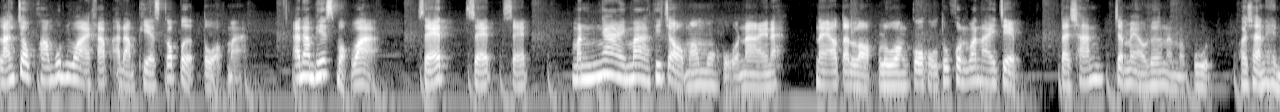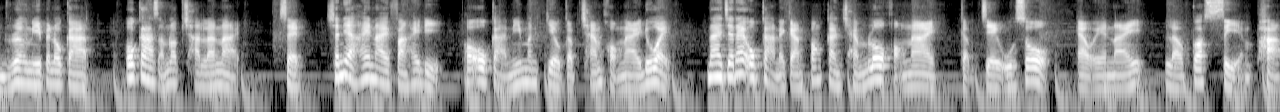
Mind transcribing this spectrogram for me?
หลังจบความวุ่นวายครับอดัมเพียสก็เปิดตัวออกมาอดัมเพียสบอกว่าเซตเซตเซตมันง่ายมากที่จะออกมาโมโหนายนะนายเอาแต่หลอกลวงโกหกทุกคนว่านายเจ็บ แต่ฉันจะไม่เอาเรื่องนั้นมาพูด เพราะฉันเห็นเรื่องนี้เป็นโอกาส โอกาสสำหรับฉันและนาย เสร็จ ฉันอยากให้นายฟังให้ดี เพราะโอกาสนี้มันเกี่ยวกับแชมป์ของนายด้วย นายจะได้โอกาสในการป้องกันแชมป์โลกของนาย กับเจอูโซ LA Knight แล้วก็เสียมพัง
